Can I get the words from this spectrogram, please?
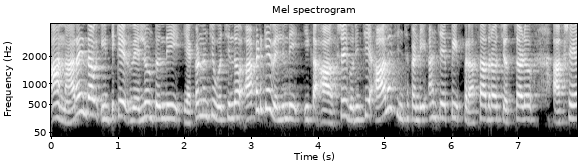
ఆ నారాయణరావు ఇంటికే వెళ్ళుంటుంది. ఎక్కడి నుంచి వచ్చిందో అక్కడికే వెళ్ళింది. ఇక ఆ అక్షయ్ గురించి ఆలోచించకండి అని చెప్పి ప్రసాదరావు చెప్తాడు. అక్షయ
